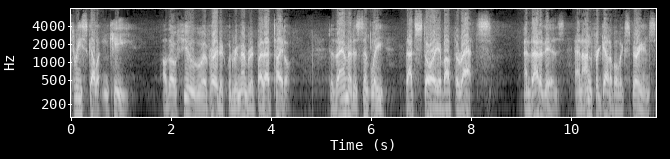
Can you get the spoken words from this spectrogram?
Three Skeleton Key, although few who have heard it would remember it by that title. To them, it is simply that story about the rats. And that it is an unforgettable experience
